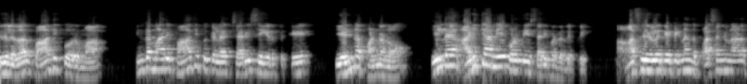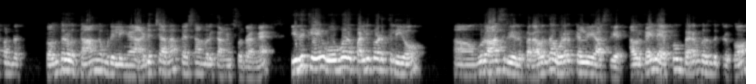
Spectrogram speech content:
இதுல ஏதாவது பாதிப்பு வருமா? இந்த மாதிரி பாதிப்புகளை சரி செய்யறதுக்கு என்ன பண்ணணும்? இல்ல அடிக்காமையே குழந்தைய சரி பண்றது எப்படி? ஆசிரியர்களை கேட்டீங்கன்னா இந்த பசங்கனால பண்ற தொந்தரவு தாங்க முடியலைங்க. அடிச்சாதான் பேசாம இருக்காங்கன்னு சொல்றாங்க. இதுக்கு ஒவ்வொரு பள்ளிக்கூடத்திலையும் ஒரு ஆசிரியர் இருப்பார். அவர் தான் உடற்கல்வி ஆசிரியர். அவர் கையில எப்பவும் பெரம்பு இருந்துட்டு இருக்கோம்.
